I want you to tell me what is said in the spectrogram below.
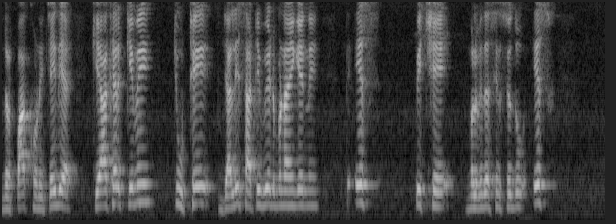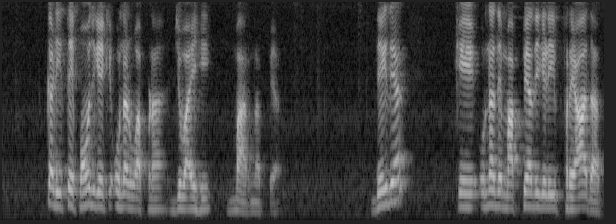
ਨਿਰਪੱਖ ਹੋਣੀ ਚਾਹੀਦੀ ਹੈ ਕਿ ਆਖਿਰ ਕਿਵੇਂ ਝੂਠੇ ਜਾਲੀ ਸਰਟੀਫਿਕੇਟ ਬਣਾਏ ਗਏ ਨੇ ਤੇ ਇਸ ਪਿੱਛੇ ਮਲਵਿੰਦਰ ਸਿੰਘ ਸਿੱਧੂ ਇਸ ਘੜੀ ਤੇ ਪਹੁੰਚ ਗਏ ਕਿ ਉਹਨਾਂ ਨੂੰ ਆਪਣਾ ਜਵਾਈ ਹੀ ਮਾਰਨਾ ਪਿਆ। ਦੇਖਦੇ ਆ ਕਿ ਉਹਨਾਂ ਦੇ ਮਾਪਿਆਂ ਦੀ ਜਿਹੜੀ ਫਰਿਆਦ ਆ,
